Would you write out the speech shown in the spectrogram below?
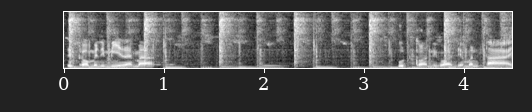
ซึ่งก็ไม่ได้มีอะไรมากพูดก่อนดีกว่าเดี๋ยวมันตาย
